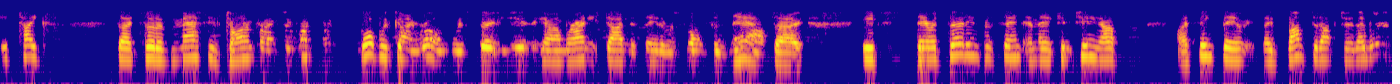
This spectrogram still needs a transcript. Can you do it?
it takes that sort of massive time frame. So what, what was going wrong was 30 years ago, and we're only starting to see the responses now. So it's they're at 13% and they're continuing up. I think they they've bumped it up to they wanted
